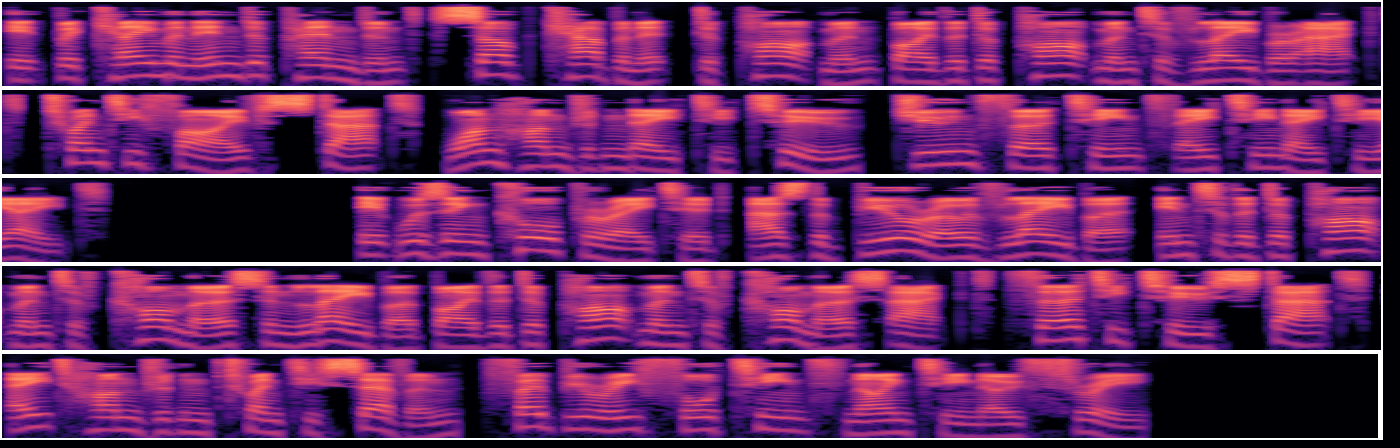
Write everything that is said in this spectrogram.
It became an independent sub-cabinet department by the Department of Labor Act 25 Stat. 182, June 13, 1888. It was incorporated, as the Bureau of Labor, into the Department of Commerce and Labor by the Department of Commerce Act 32 Stat. 827, February 14, 1903.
